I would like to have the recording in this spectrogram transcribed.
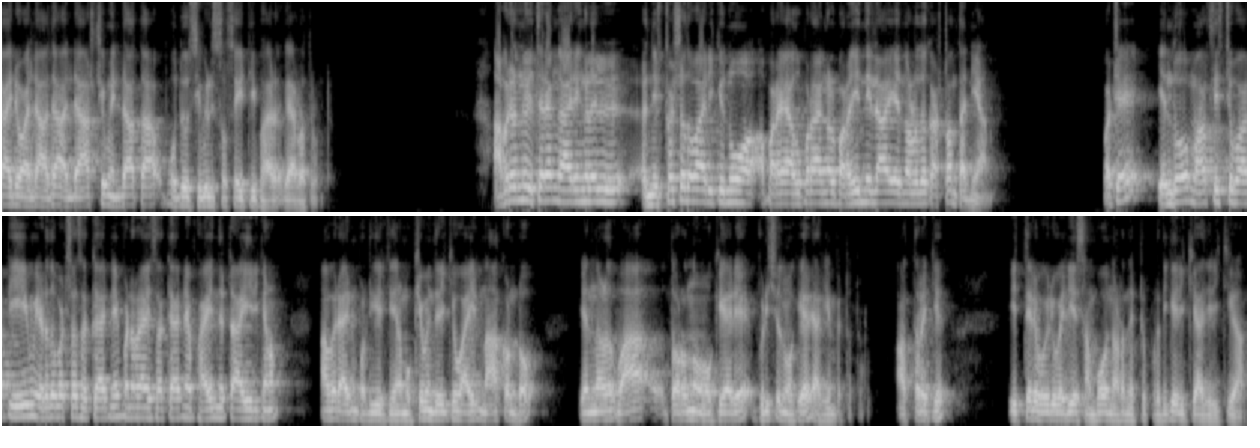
കാര്യമല്ല അത് രാഷ്ട്രീയമില്ലാത്ത പൊതു സിവിൽ സൊസൈറ്റി ഭാര- കേരളത്തിലുണ്ട്. അവരൊന്നും ഇത്തരം കാര്യങ്ങളിൽ നിഷ്പക്ഷത പാലിക്കുന്നു പറയാ അഭിപ്രായങ്ങൾ പറയുന്നില്ല എന്നുള്ളത് കഷ്ടം തന്നെയാണ്. പക്ഷേ എന്തോ മാർക്സിസ്റ്റ് പാർട്ടിയെയും ഇടതുപക്ഷ സർക്കാരിനെയും പിണറായി സർക്കാരിനെ ഭയന്നിട്ടായിരിക്കണം അവരാരും പ്രതികരിക്കുന്നത്. മുഖ്യമന്ത്രിക്ക് വായിൽ നാക്കുണ്ടോ? എന്നുള്ളത് വാ തുറന്നു നോക്കിയാലേ പിടിച്ചു നോക്കിയാലേ അറിയാൻ പറ്റത്തുള്ളൂ. അത്രയ്ക്ക് ഇത്തരം ഒരു വലിയ സംഭവം നടന്നിട്ട് പ്രതികരിക്കാതിരിക്കുക.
